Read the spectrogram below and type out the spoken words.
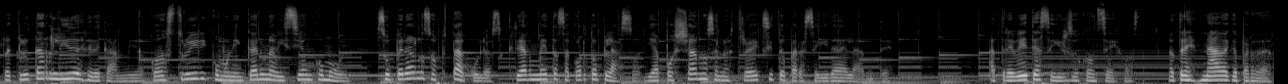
reclutar líderes de cambio, construir y comunicar una visión común, superar los obstáculos, crear metas a corto plazo y apoyarnos en nuestro éxito para seguir adelante. Atrévete a seguir sus consejos. No tenés nada que perder.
